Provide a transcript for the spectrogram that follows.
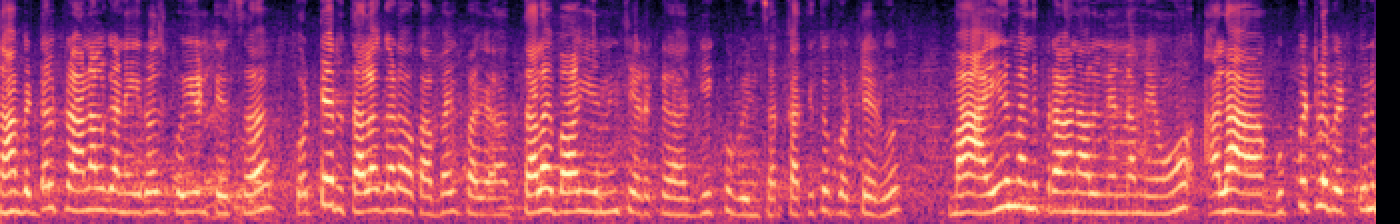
నా బిడ్డల ప్రాణాలు కానీ ఈరోజు పోయి ఉంటే సార్ కొట్టారు. తల కూడా ఒక అబ్బాయి ప- తల బాగా నుంచి ఈడకి గీక్కుపోయింది సార్. కత్తితో కొట్టారు. మా ఐదు మంది ప్రాణాలు నిన్న మేము అలా గుప్పెట్లో పెట్టుకుని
